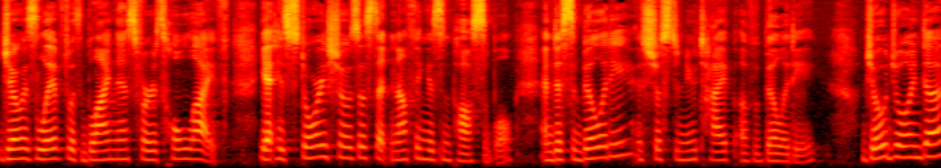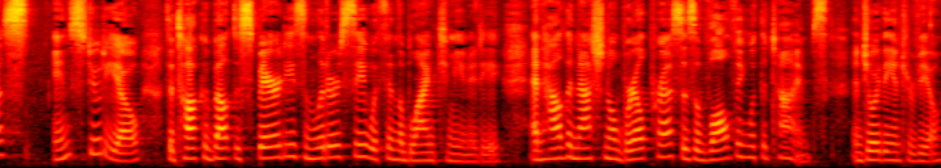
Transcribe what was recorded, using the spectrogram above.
Joe has lived with blindness for his whole life, yet his story shows us that nothing is impossible, and disability is just a new type of ability. Joe joined us in studio to talk about disparities in literacy within the blind community and how the National Braille Press is evolving with the times. Enjoy the interview.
